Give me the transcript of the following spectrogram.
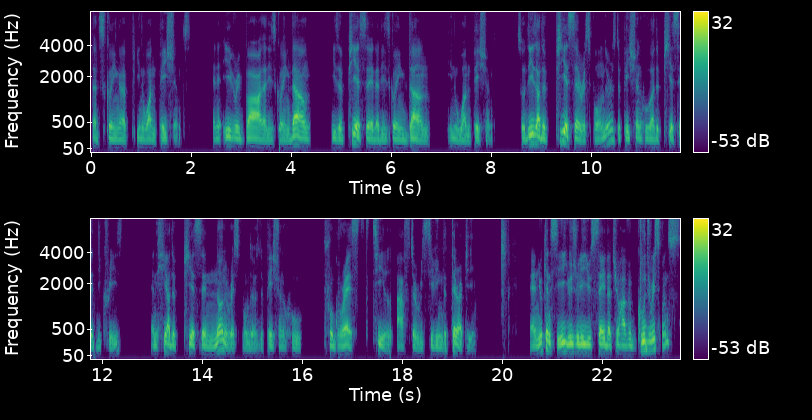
that's going up in one patient. And every bar that is going down is a PSA that is going down in one patient. So these are the PSA responders, the patient who had a PSA decreased. And here are the PSA non-responders, the patient who progressed till after receiving the therapy. And you can see, usually you say that you have a good response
